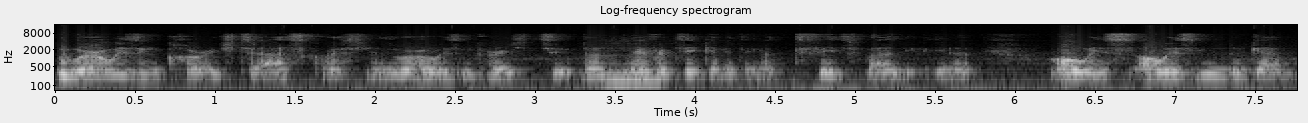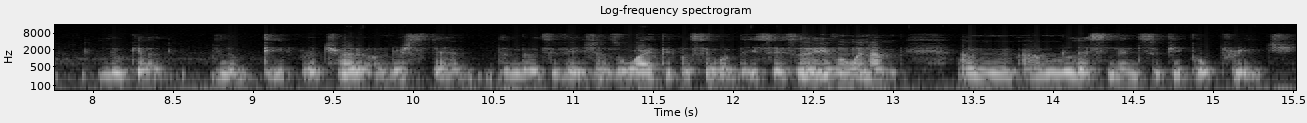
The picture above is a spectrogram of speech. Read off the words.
we were always encouraged to ask questions. We were always encouraged to don't never take anything at face value. You know, always always look at look at look deeper. Try to understand the motivations why people say what they say. So even when I'm I'm I'm listening to people preach.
